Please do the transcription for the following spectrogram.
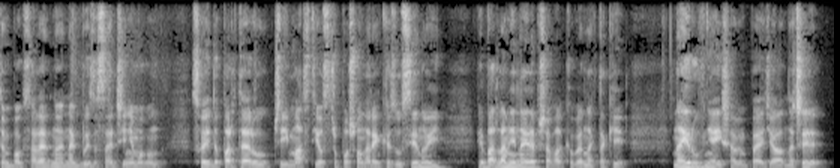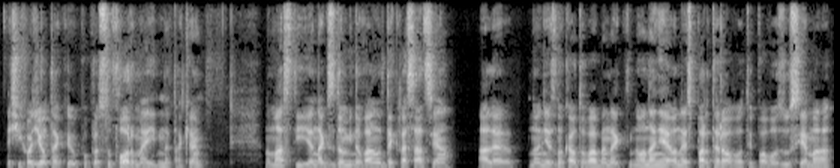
ten boks, ale no jednak były zasady, czyli nie mogą schodzić do parteru, czyli Masti ostro poszło na rękę Zusie, no i chyba dla mnie najlepsza walka, bo jednak takie najrówniejsza bym powiedział, znaczy jeśli chodzi o taką po prostu formę i inne takie. No Masti jednak zdominowała deklasacja, ale no nie znokautowała Benek. No ona nie, ona jest parterowo, typowo Zusie ma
